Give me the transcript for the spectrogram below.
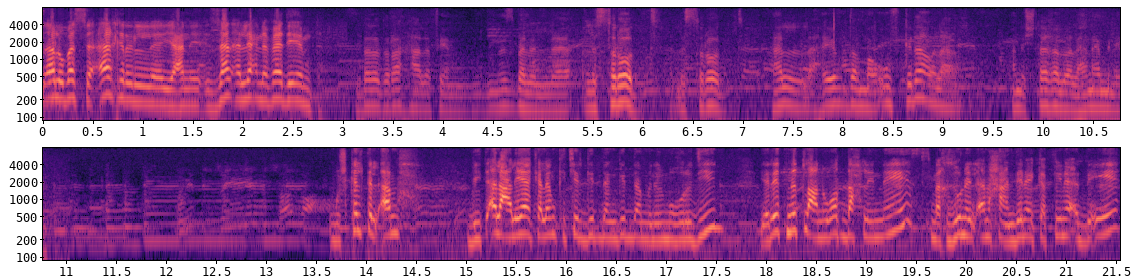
بساله بس آخر ال- يعني الزنقة اللي إحنا فيها دي إمتى؟ البلد رايحة على فين؟ بالنسبة للاستيراد. الاستيراد. هل هيفضل موقوف كده ولا هنشتغل ولا هنعمل إيه؟ مشكلة القمح بيتقال عليها كلام كتير جدا جدا من المغردين. يا ريت نطلع نوضح للناس مخزون القمح عندنا يكفينا قد إيه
